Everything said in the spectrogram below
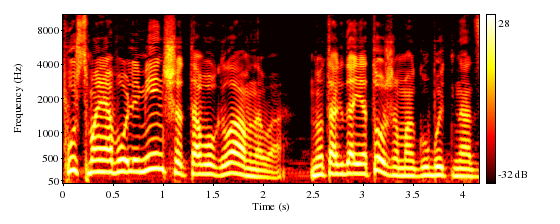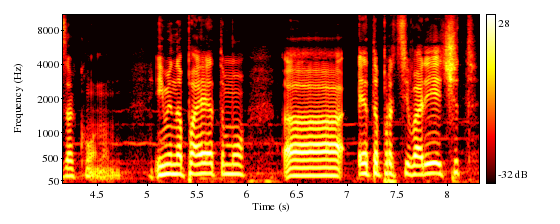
пусть моя воля меньше того главного, но тогда я тоже могу быть над законом. Именно поэтому э, это противоречит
